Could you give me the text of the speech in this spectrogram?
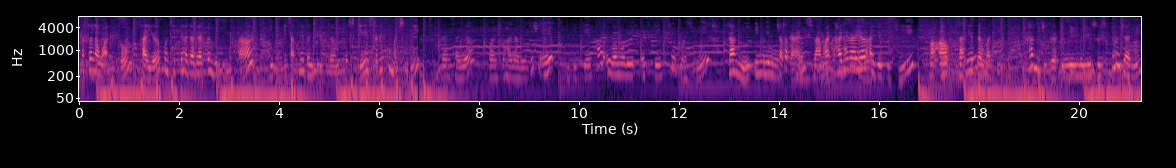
Assalamualaikum, saya Puan Siti Hadariakan binti Muka, JPK Takmir dan Kurikulum SK Seri Kumaisuri. Dan saya, Puan Syuhana binti Syuib, DPK Hal Ehwal Murid SK Sri Mansuri. Kami ingin mengucapkan Selamat Hari Raya. Aidilfitri, maaf zahir dan batin. Kami juga ingin menyusun 10 jari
